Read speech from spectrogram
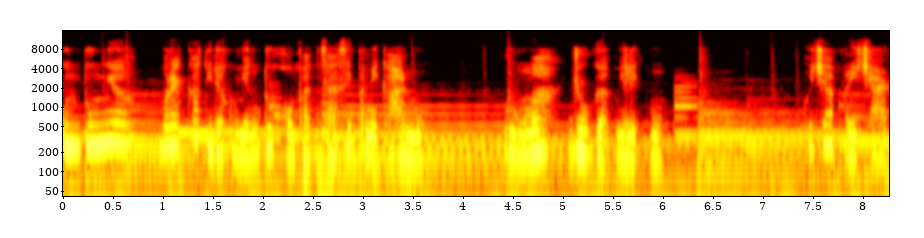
Untungnya mereka tidak menyentuh kompensasi pernikahanmu. Rumah juga milikmu. Ucap Richard.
